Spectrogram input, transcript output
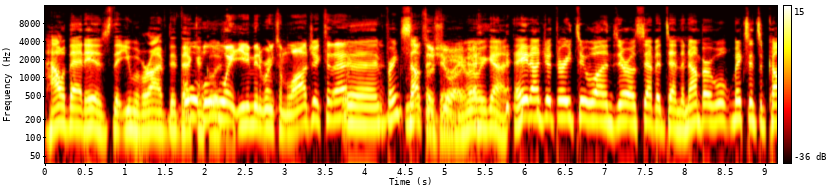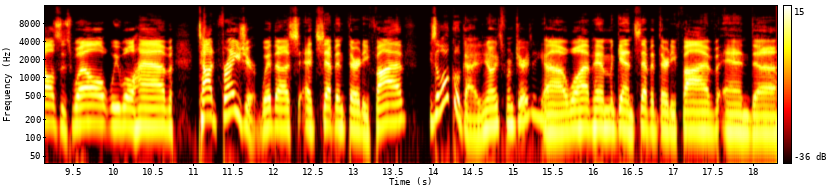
how that is that you've arrived at that oh, conclusion. Oh, wait, you need me to bring some logic to that? Uh, bring something so sure. What we got? 800 321 0710, the number. We'll mix in some calls as well. We will have Todd Frazier with us at 735. He's a local guy, you know. He's from Jersey. Uh, we'll have him again, seven thirty-five, and uh,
